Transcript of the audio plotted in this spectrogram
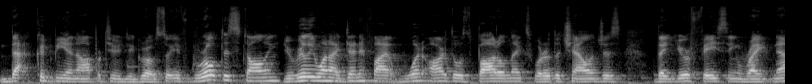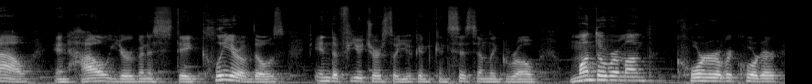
that could be an opportunity to grow. So if growth is stalling, you really want to identify what are those bottlenecks, what are the challenges that you're facing right now, and how you're going to stay clear of those in the future so you can consistently grow month over month, quarter over quarter,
